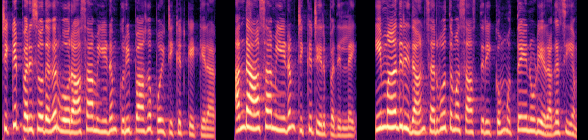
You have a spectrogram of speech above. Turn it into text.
டிக்கெட் பரிசோதகர் ஓர் ஆசாமியிடம் குறிப்பாக போய் டிக்கெட் கேட்கிறார். அந்த ஆசாமியிடம் டிக்கெட் இருப்பதில்லை. இம்மாதிரிதான் சர்வோத்தம சாஸ்திரிக்கும் முத்தையனுடைய ரகசியம்.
